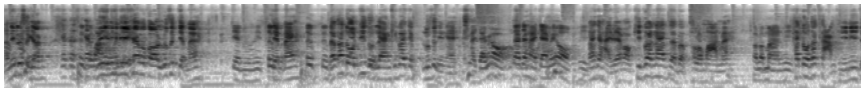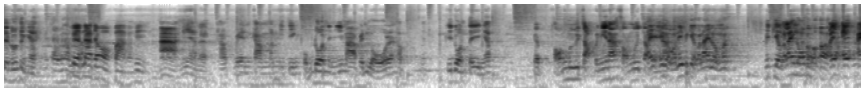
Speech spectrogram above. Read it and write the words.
อันนี้รู้สึกยังแค่แค่วางนี่นี่นี่แค่พอๆรู้สึกเจ็บไหม เจ็บอยู่พี่ตึบเจ็บไหมตึบตึบแล้วถ้าโดนที่สุดแรงคิดว่าจะรู้สึกยังไง หายใจไม่ออกน่าจะหายใจไม่ออกครับพี่น่าจะหายไปแล้วออกคิดว่าน่าจะแบบทรมานไหมทรมานพี่ถ้าโดนทักสามทีนี่จะรู้สึกไง หายใจไม่ทัน เลือดน่าจะออกปากอะพี่ อ่าเนี่ยแหละครับ เวรกรรมมันมีจริงผมโดนอย่างนี้มาเป็นโหลนะครับเนี่ยพี่โดนตีอย่างเงี้ยแบบสองมือจับอย่างนี้นะสองมือจับไอ้ย่างไอ้นี้หลนะนี่ไม่เกี่ยวกับไล่ลมไหม ไม่เกี่ยวกับไล่ลมอ๋อไอ้ไอ้ไอ้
